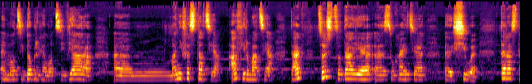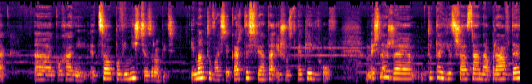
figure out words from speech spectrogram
emocji, dobrych emocji, wiara, em, manifestacja, afirmacja, tak? Coś, co daje, e, słuchajcie, e, siłę. Teraz tak, kochani, co powinniście zrobić? I mam tu właśnie kartę świata i szóstkę kielichów. Myślę, że tutaj jest szansa naprawdę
